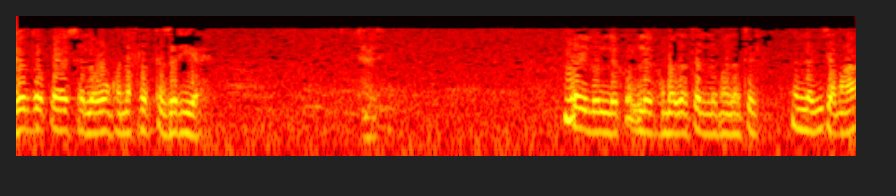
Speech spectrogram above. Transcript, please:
گرد و پیر سے لوگوں کو نفرت کا ذریعہ ہے۔ وہی جی۔ کو مدد جمع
